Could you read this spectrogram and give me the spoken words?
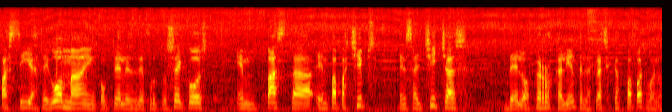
pastillas de goma, en cócteles de frutos secos, en pasta, en papas chips, en salchichas de los perros calientes, las clásicas papas, bueno,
